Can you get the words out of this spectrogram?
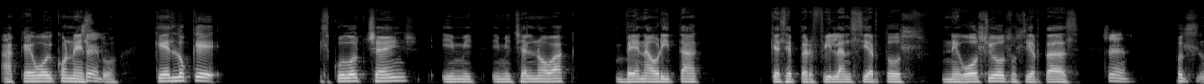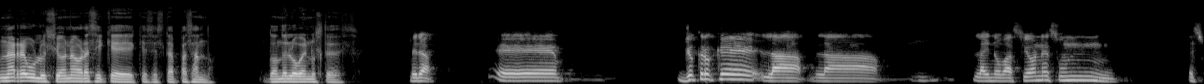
¿A qué voy con esto? ¿Qué es lo que School of Change y, y Michelle Novak ven ahorita que se perfilan ciertos negocios o ciertas... Sí. Pues una revolución ahora sí que, que se está pasando. ¿Dónde lo ven ustedes? Mira, eh, yo creo que la, la, innovación es, un, es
